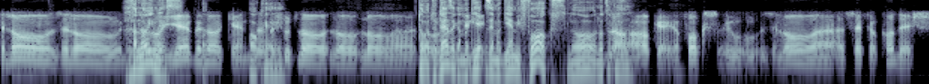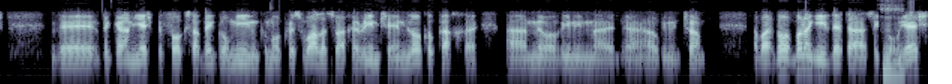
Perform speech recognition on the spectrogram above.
זה לא, זה לא. זה לא יהיה ולא, כן, אוקיי. זה פשוט לא, לא, לא... טוב, לא אתה יודע, זה גם מגיע, זה מגיע מפוקס, לא, לא צריך... לא, לזה. אוקיי, הפוקס זה לא הספר קודש, ו, וגם יש בפוקס הרבה גורמים כמו קריס וואלאס ואחרים שהם לא כל כך uh, מאוהבים עם, uh, עם טראמפ. אבל בוא, בוא נגיד את הסיפור. Mm-hmm. יש,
